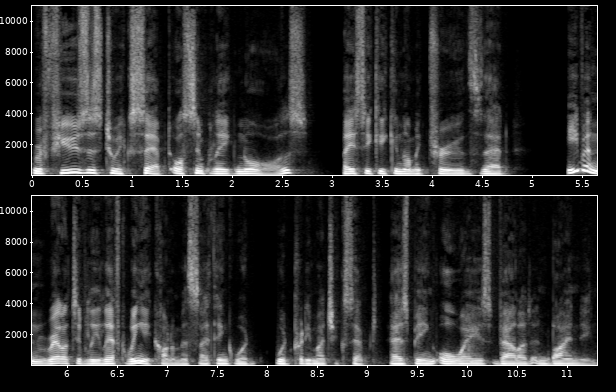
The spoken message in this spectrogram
refuses to accept or simply ignores basic economic truths that even relatively left-wing economists, I think, would would pretty much accept as being always valid and binding.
